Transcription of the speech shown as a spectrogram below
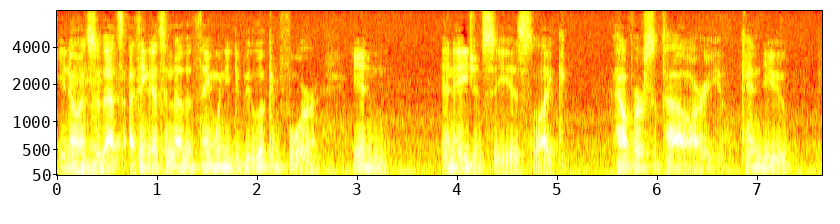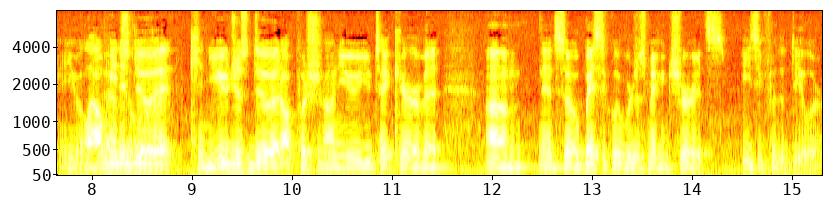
You know, and so that's I think that's another thing we need to be looking for in an agency is like, how versatile are you? Can you you allow me to do it? Can you just do it? I'll push it on you. You take care of it. Um, and so basically, we're just making sure it's easy for the dealer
